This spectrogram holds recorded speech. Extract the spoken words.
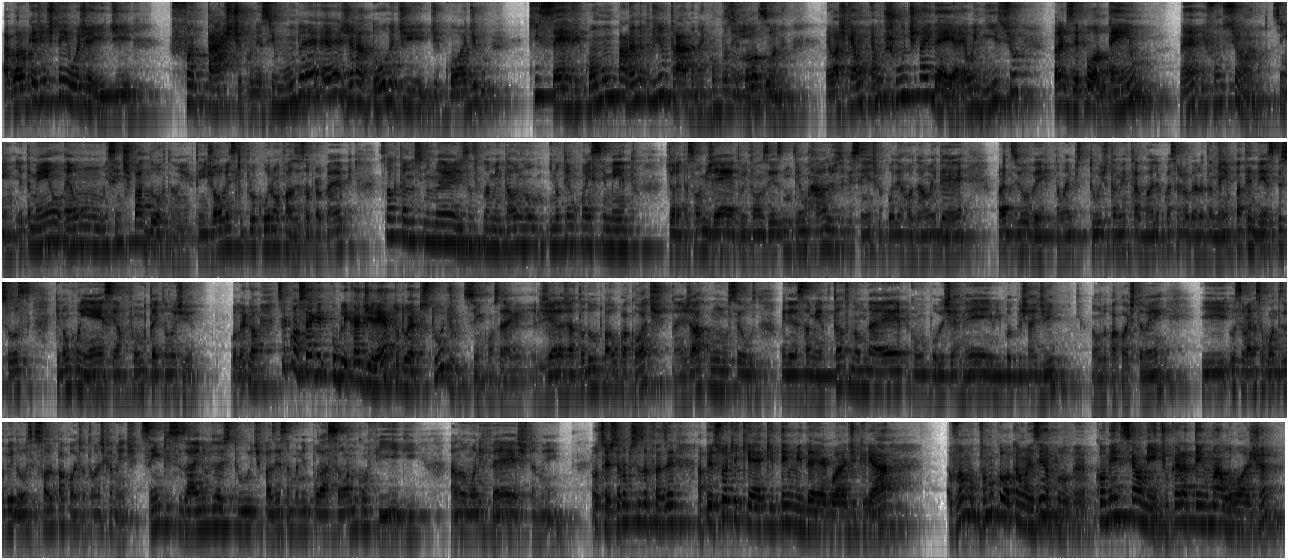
Agora, o que a gente tem hoje aí de fantástico nesse mundo é, é gerador de, de código que serve como um parâmetro de entrada, né? Como você sim, colocou, sim. né? Eu acho que é um, é um chute na ideia, é o início para dizer, pô, tenho, né? E funciona. Sim, e também é um, é um incentivador também. Tem jovens que procuram fazer sua própria app, só que estão no ensino médio, ensino fundamental e não, e não tem um conhecimento de orientação a objeto, então às vezes não tem um hardware suficiente para poder rodar uma ideia para desenvolver. Então, o App Studio também trabalha com essa jogada também para atender as pessoas que não conhecem a fundo tecnologia. Pô, legal. Você consegue publicar direto do App Studio? Sim, consegue. Ele gera já todo o pacote, né? já com o seu o endereçamento, tanto o nome da app, como o Publisher Name Publisher ID, nome do pacote também. E você vai na sua conta de desenvolvedor, você sobe o pacote automaticamente. Sem precisar ir no Visual Studio, fazer essa manipulação lá no config, lá no manifest também. Ou seja, você não precisa fazer. A pessoa que quer, que tem uma ideia agora de criar, vamos, vamos colocar um exemplo é, comercialmente. O cara tem uma loja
